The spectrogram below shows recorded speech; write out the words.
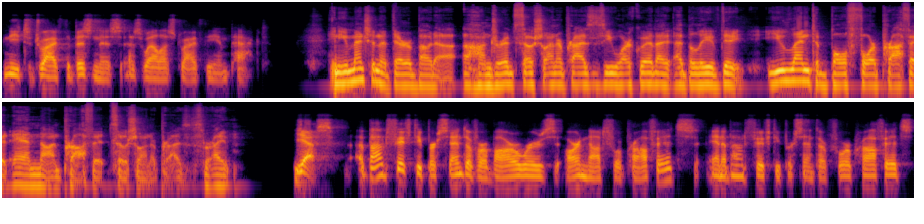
need to drive the business as well as drive the impact. And you mentioned that there are about a, hundred social enterprises you work with. I, I believe that you lend to both for-profit and nonprofit social enterprises, right? Yes, about 50% of our borrowers are not for profits, and about 50% are for profits.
